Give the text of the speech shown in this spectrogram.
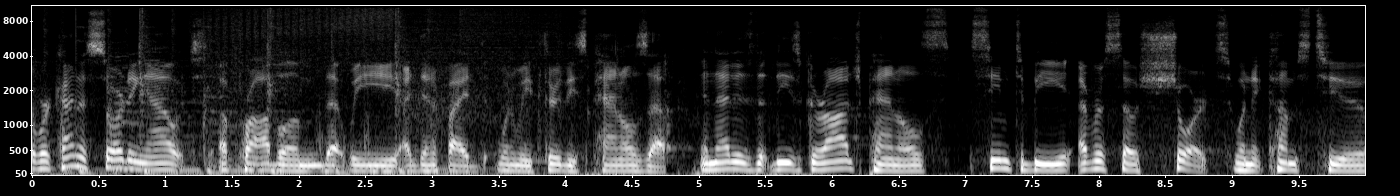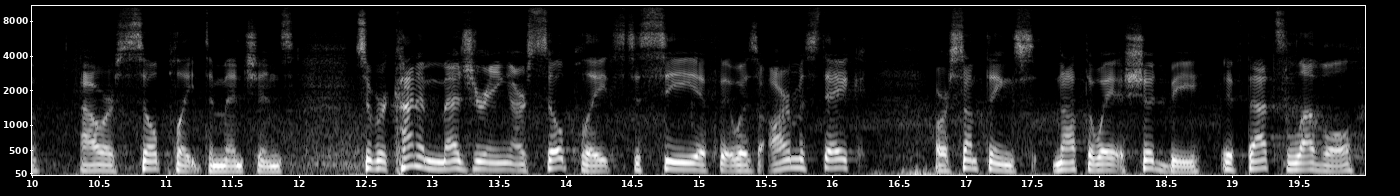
So we're kind of sorting out a problem that we identified when we threw these panels up. And that is that these garage panels seem to be ever so short when it comes to our sill plate dimensions. So we're kind of measuring our sill plates to see if it was our mistake or something's not the way it should be. If that's level,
